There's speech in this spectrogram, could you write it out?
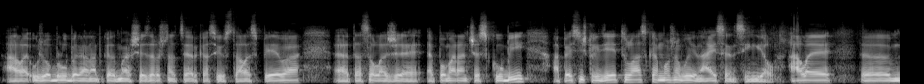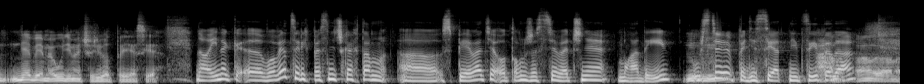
ale už obľúbená, napríklad moja 6-ročná cerka si ju stále spieva, eh, tá sa volá, že Pomaranče z Kuby a pesnička Kde je tu láska možno bude na jesen single, ale um, nevieme, uvidíme, čo život prinesie. No inak vo viacerých pesničkách tam spievate o tom, že ste väčšine strašne mladí. Mm-hmm. Už ste 50 teda. Áno, áno, áno.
